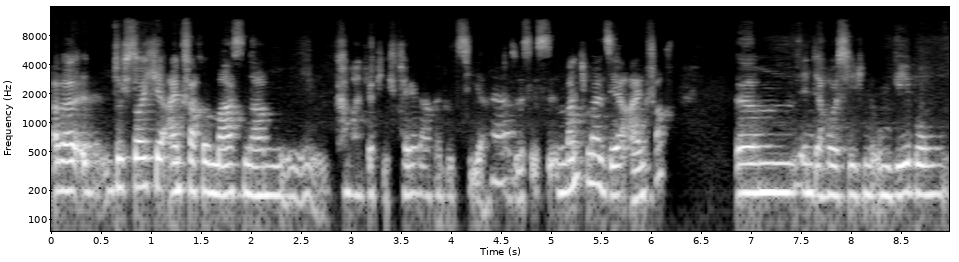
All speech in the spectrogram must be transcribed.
Aber äh, durch solche einfache Maßnahmen kann man wirklich Felder reduzieren. Also es ist manchmal sehr einfach ähm, in der häuslichen Umgebung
